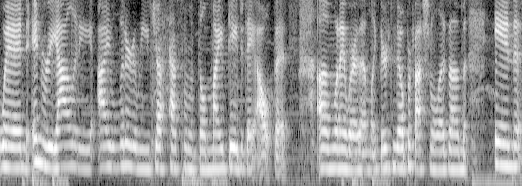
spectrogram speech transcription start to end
when in reality I literally just have someone film my day-to-day -day outfits um, when I wear them. Like there's no professionalism in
